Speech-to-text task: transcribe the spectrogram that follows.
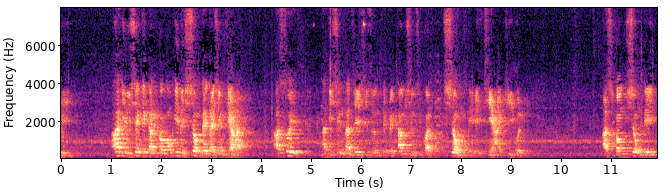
类。啊，因为圣经甲你讲讲，因为上帝在圣听啦，啊，所以咱伫圣诞节时阵特别感受即款上帝的听的气氛，啊，是讲上帝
